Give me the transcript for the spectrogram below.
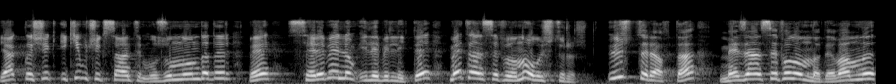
yaklaşık 2,5 santim uzunluğundadır ve cerebellum ile birlikte metensefalonu oluşturur. Üst tarafta mezensefalonla devamlı,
